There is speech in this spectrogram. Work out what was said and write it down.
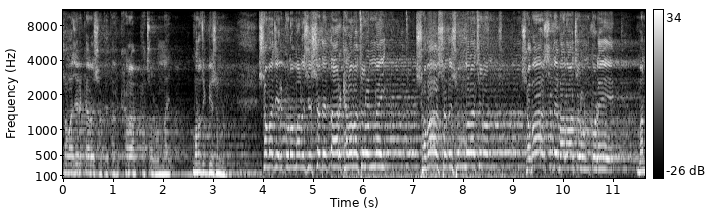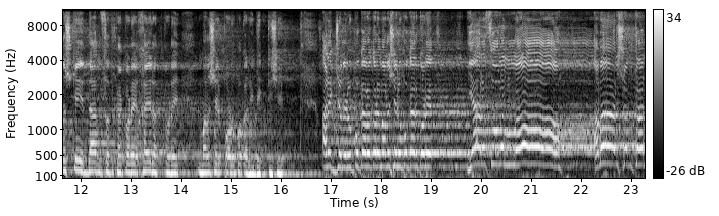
সমাজের কারও সাথে তার খারাপ আচরণ নাই। মনোযোগ দিয়ে শুনবেন সমাজের কোনো মানুষের সাথে তার খারাপ আচরণ নাই। সবার সাথে সুন্দর আচরণ। সবার সাথে ভালো আচরণ করে, মানুষকে দান সৎকা করে, খায়রাত করে, মানুষের পরোপকারী ব্যক্তি সে। আরেকজনের উপকারও করে, মানুষের উপকার করে। আমার সন্তান,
